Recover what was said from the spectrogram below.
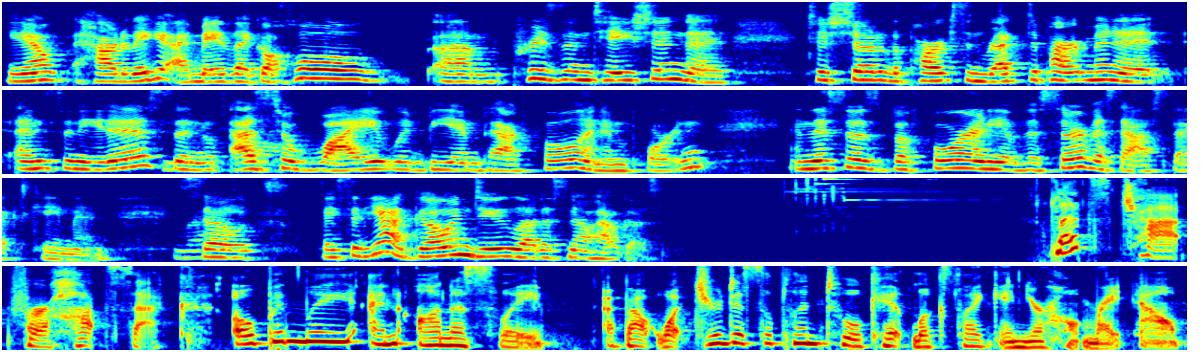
you know, how to make it. I made like a whole um, presentation to to show to the Parks and Rec department at Encinitas and as to why it would be impactful and important. And this was before any of the service aspect came in. So they said, yeah, go and do. Let us know how it goes. Let's chat for a hot sec, openly and honestly, about what your discipline toolkit looks like in your home right now.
